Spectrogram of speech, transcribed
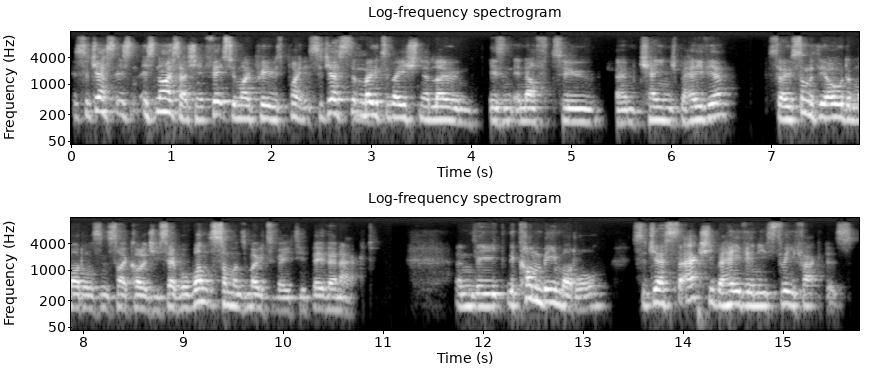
it suggests it's, it's, nice actually. It fits with my previous point. It suggests that motivation alone isn't enough to um, change behaviour. So some of the older models in psychology said, well, once someone's motivated, they then act. And the, the COM-B model suggests that actually behavior needs three factors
